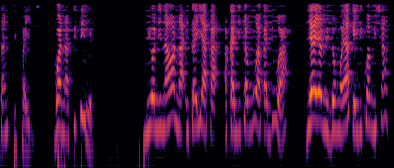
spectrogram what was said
sanctified. Bwana asifiwe. Ndio ninaona isaia akajitambua akajua yeye midomo yake ilikuwa mishafu.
